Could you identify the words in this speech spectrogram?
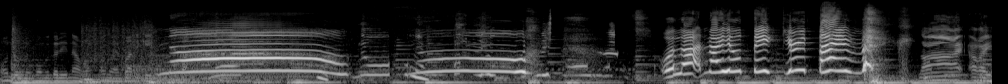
Oh no, nagmamadali na ako. Oh no, panic eh. No! No! No! Please. Wala na yung take your time. Ay, okay.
